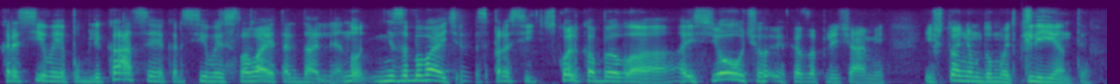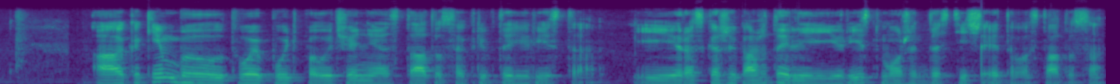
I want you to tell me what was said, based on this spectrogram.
красивые публикации, красивые слова и так далее. Но не забывайте спросить, сколько было ICO у человека за плечами и что о нем думают клиенты. А каким был твой путь получения статуса криптоюриста? И расскажи, каждый ли юрист может достичь этого статуса?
